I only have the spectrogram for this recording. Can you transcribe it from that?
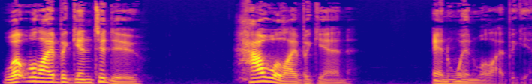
What will I begin to do? How will I begin? And when will I begin?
